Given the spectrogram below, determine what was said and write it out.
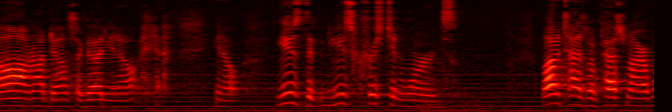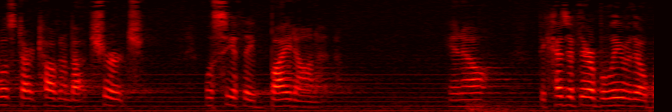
oh, I'm not doing so good, you know. you know, use the, use Christian words. A lot of times when Pastor and I will start talking about church, we'll see if they bite on it. You know, because if they're a believer, they'll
